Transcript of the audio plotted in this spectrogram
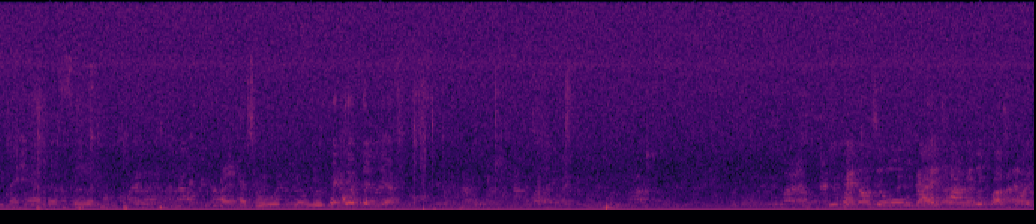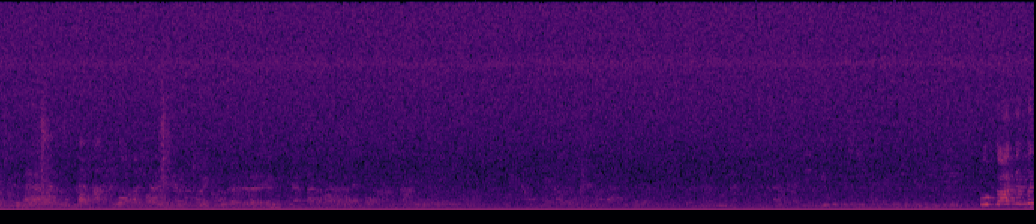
If I have a phone, I have to tell them. You can also write how many cross points you have. Who got number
